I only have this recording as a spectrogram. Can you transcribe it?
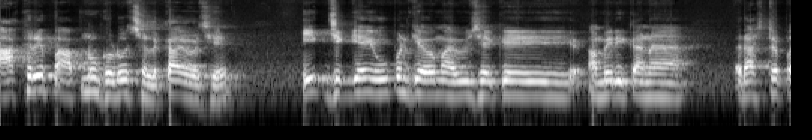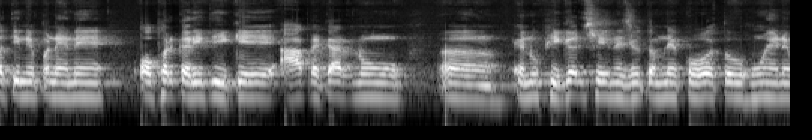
આખરે પાપનો ઘડો છલકાયો છે. એક જગ્યાએ એવું પણ કહેવામાં આવ્યું છે કે અમેરિકાના રાષ્ટ્રપતિને પણ એને ઓફર કરી હતી કે આ પ્રકારનું એનું ફિગર છે અને જો તમને કહો તો હું એને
